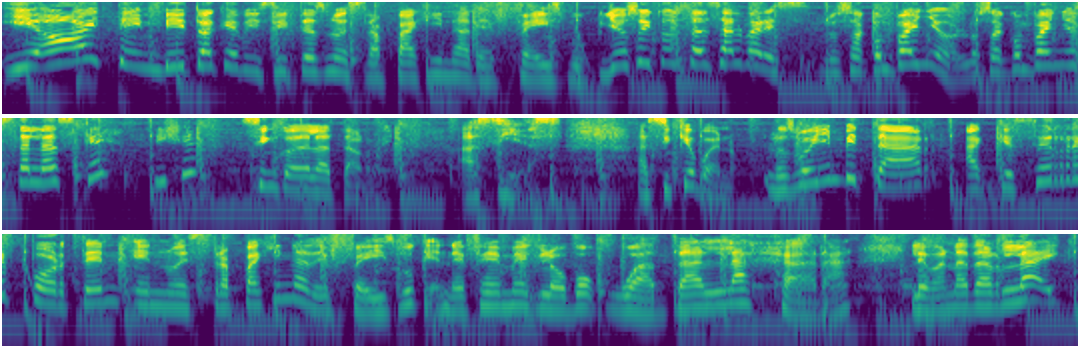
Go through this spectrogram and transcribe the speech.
y hoy te invito a que visites nuestra página de Facebook. Yo soy Constanza Álvarez, los acompaño, los acompaño hasta las, ¿qué? Dije, 5 de la tarde. Así es. Así que bueno, los voy a invitar a que se reporten en nuestra página de Facebook en FM Globo Guadalajara. Le van a dar like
